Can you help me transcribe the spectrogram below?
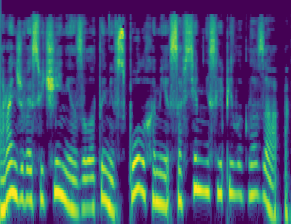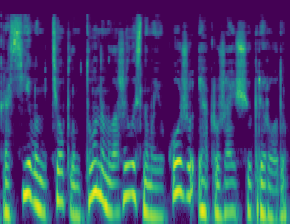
Оранжевое свечение с золотыми всполохами совсем не слепило глаза, а красивым теплым тоном ложилось на мою кожу и окружающую природу.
